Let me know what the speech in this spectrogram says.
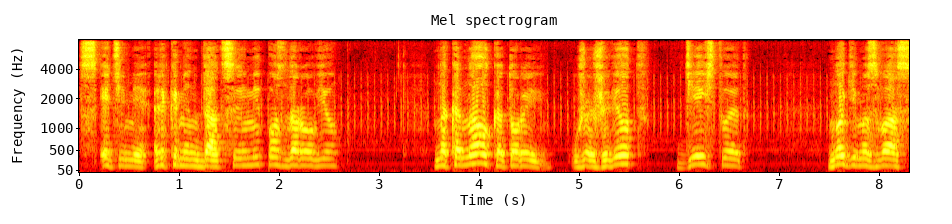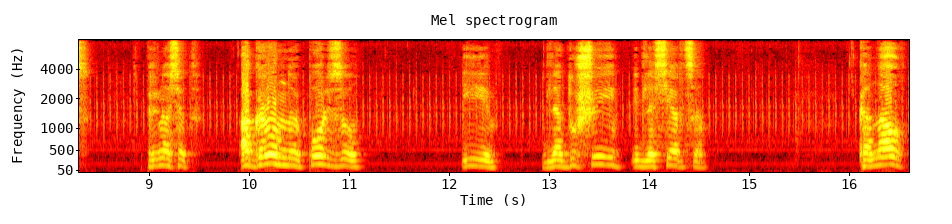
с этими рекомендациями по здоровью на канал, который уже живет, действует. Многим из вас приносит огромную пользу и для души, и для сердца. Канал,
